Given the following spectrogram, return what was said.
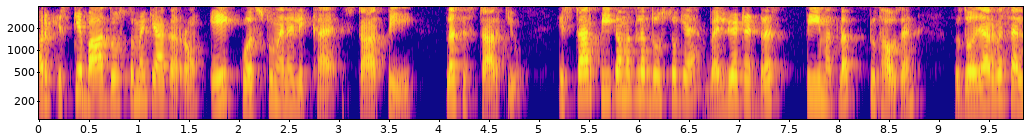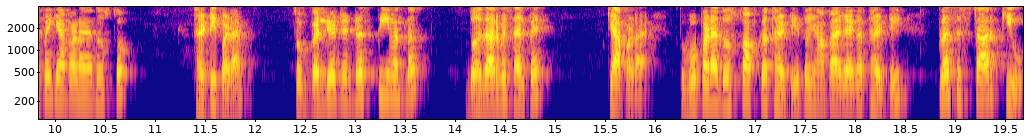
और इसके बाद दोस्तों मैं क्या कर रहा हूँ? ए इक्वल्स टू मैंने लिखा है star P plus star Q star P का मतलब दोस्तों क्या है? वैल्यू एट एड्रेस पी मतलब टू थाउज़ेंड तो दो हज़ारवें सेल पे क्या पड़ा है दोस्तों? थर्टी पड़ा है। तो वैल्यू एट एड्रेस पी मतलब दो हज़ारवें सेल पे क्या पड़ा है? तो वो पड़ा है दोस्तों आपका थर्टी तो यहाँ पे आ जाएगा thirty plus star Q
